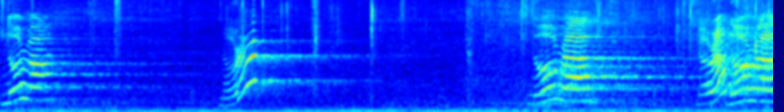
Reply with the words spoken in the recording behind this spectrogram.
Nora! Nora? Nora! Nora? Nora! Nora!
